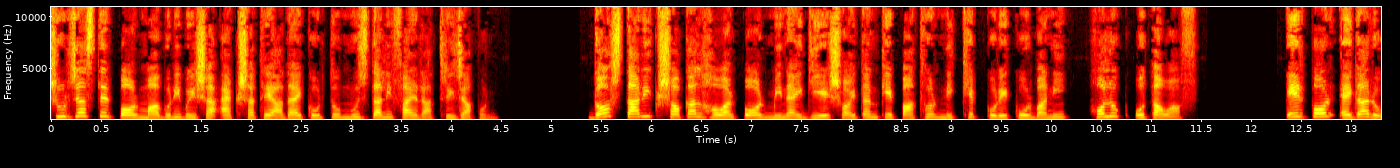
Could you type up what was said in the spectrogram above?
সূর্যাস্তের পর মাগরিবৈশা একসাথে আদায় করত মুজদালিফায় রাত্রি যাপন। দশ তারিখ সকাল হওয়ার পর মিনায় গিয়ে শয়তানকে পাথর নিক্ষেপ করে কোরবানি, হলক ও তাওয়াফ। এরপর এগারো,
